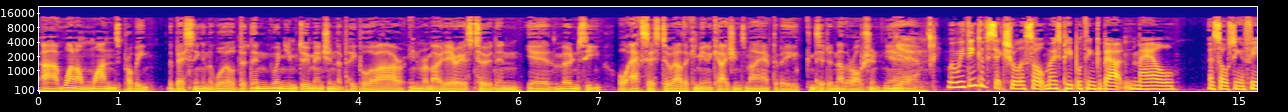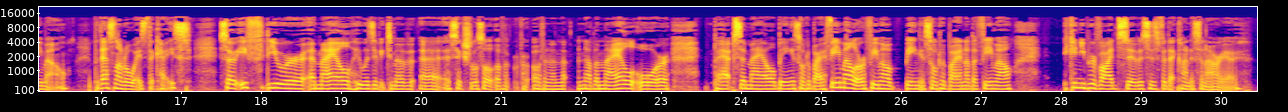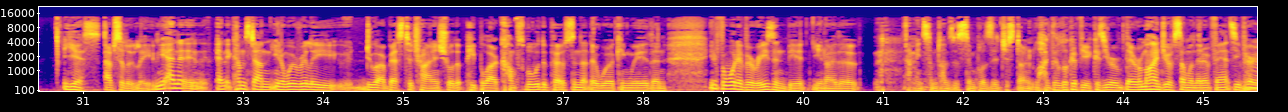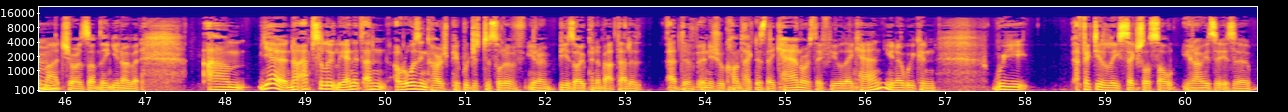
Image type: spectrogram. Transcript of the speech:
uh, one-on-one's probably the best thing in the world. But then when you do mention that people are in remote areas too, then yeah, emergency or access to other communications may have to be considered another option. Yeah. yeah. When we think of sexual assault, most people think about male assaulting a female, but that's not always the case. So, if you were a male who was a victim of uh, a sexual assault of, of an, another male, or perhaps a male being assaulted by a female, or a female being assaulted by another female, can you provide services for that kind of scenario? Yes, absolutely. Yeah, and it, and it comes down, you know, we really do our best to try and ensure that people are comfortable with the person that they're working with, and you know, for whatever reason, be it, you know, the, I mean, sometimes it's simple as they just don't like the look of you because you're they remind you of someone they don't fancy very much or something, you know, but. Um, yeah, no, absolutely, and it's and I would always encourage people just to sort of you know be as open about that as, at the initial contact as they can or as they feel they can. You know, we can we effectively sexual assault, you know, is a, is a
